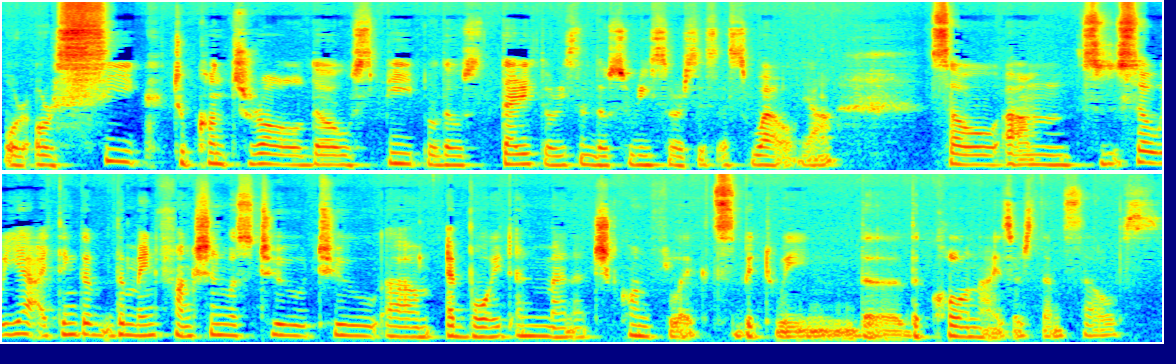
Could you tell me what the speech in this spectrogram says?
or or seek to control those people, those territories, and those resources as well. Yeah. So, um, so, so, yeah, I think the, the main function was to to um, avoid and manage conflicts between the the colonizers themselves.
